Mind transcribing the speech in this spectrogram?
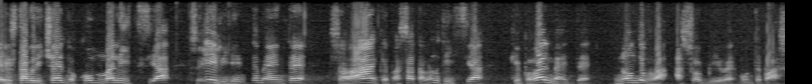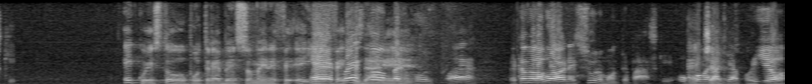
e stavo dicendo con malizia sì. evidentemente sarà anche passata la notizia che probabilmente non dovrà assorbire Montepaschi. E questo potrebbe insomma in, eff- in eh, effetti dare... per colpo, eh? perché non lavora nessuno Montepaschi, o eh, come certo. la chiamo io,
